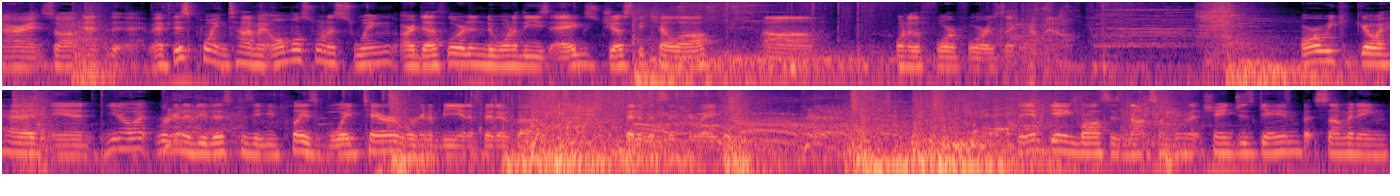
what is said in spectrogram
Alright, so at, the, at this point in time, I almost want to swing our Death Lord into one of these eggs just to kill off um, one of the 4-4s that come out. Or we could go ahead and, you know what, we're going to do this because if he plays Void Terror, we're going to be in a bit of a, bit of a situation. The Imp Gang boss is not something that changes game, but summoning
